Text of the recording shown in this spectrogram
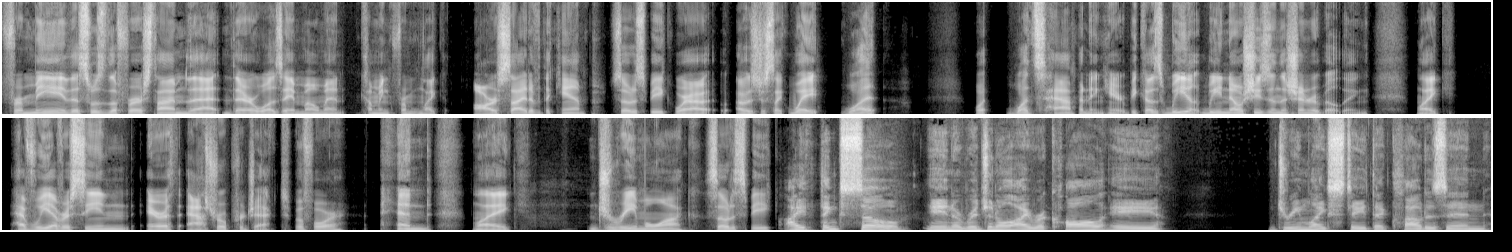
For me this was the first time that there was a moment coming from like our side of the camp so to speak where i, I was just like wait what what what's happening here because we we know she's in the Shinra building. Like have we ever seen Aerith astral project before? And like dream walk, so to speak? I think so. In original, I recall a dreamlike state that Cloud is in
